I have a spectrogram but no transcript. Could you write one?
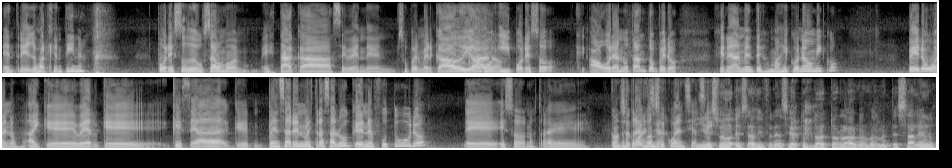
entre ellos Argentina. Por eso usamos, está acá, se vende en supermercado, digamos, Claro. y por eso ahora no tanto, pero generalmente es más económico. Pero bueno, hay que ver que, que sea, que pensar en nuestra salud, que en el futuro eh, eso nos trae nos trae Consecuencias. Y sí. eso, esas diferencias de tostado y torrado normalmente salen en los,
